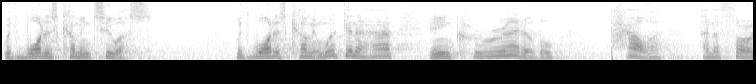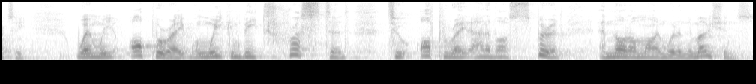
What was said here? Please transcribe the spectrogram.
with what is coming to us. With what is coming. We're going to have incredible power and authority when we operate, when we can be trusted to operate out of our spirit and not our mind, will, and emotions.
